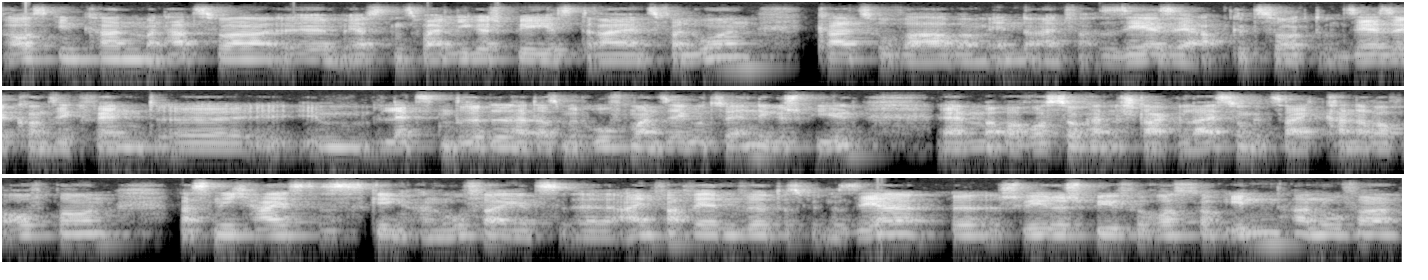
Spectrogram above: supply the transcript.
rausgehen kann. Man hat zwar äh, im ersten Zweitligaspiel jetzt 3-1 verloren, Karlsruhe war aber am Ende einfach sehr, sehr abgezockt und sehr, sehr konsequent. Äh, Im letzten Drittel hat das mit Hofmann sehr gut zu Ende gespielt, ähm, aber Rostock hat eine starke Leistung gezeigt, kann darauf aufbauen, was nicht heißt, dass es gegen Hannover jetzt äh, einfach werden wird. Das wird ein sehr äh, schweres Spiel für Rostock in Hannover,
